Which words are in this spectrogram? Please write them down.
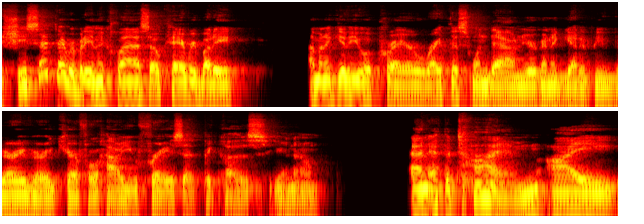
she said to everybody in the class, okay, everybody, I'm going to give you a prayer. Write this one down. You're going to get it. Be very, very careful how you phrase it because, you know. And at the time, I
